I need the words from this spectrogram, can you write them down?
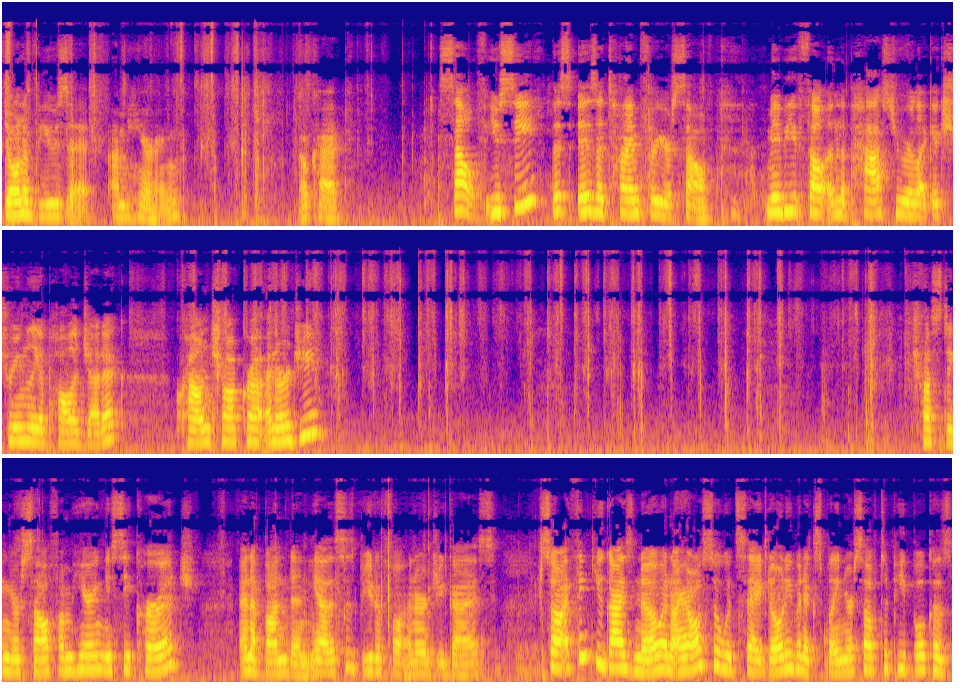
don't abuse it, I'm hearing. Okay self. You see, this is a time for yourself. Maybe you felt in the past you were like extremely apologetic. Crown chakra energy. Trusting yourself, I'm hearing. You see courage and abundant. Yeah, this is beautiful energy, guys. So I think you guys know, and I also would say don't even explain yourself to people because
